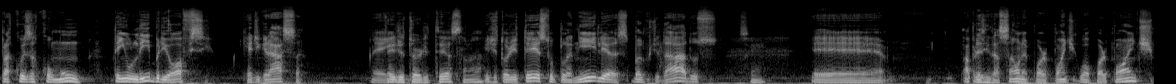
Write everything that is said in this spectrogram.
para coisa comum, tem o LibreOffice, que é de graça. né? Editor de texto, né? Editor de texto, planilhas, banco de dados, Sim. é, apresentação, né? PowerPoint igual PowerPoint.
